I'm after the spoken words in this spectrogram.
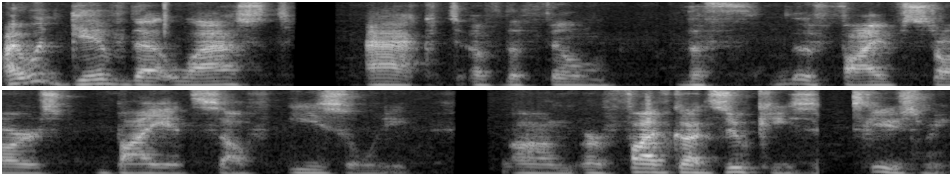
I would give that last act of the film the, the five stars by itself easily um, or five Godzookys, excuse me,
